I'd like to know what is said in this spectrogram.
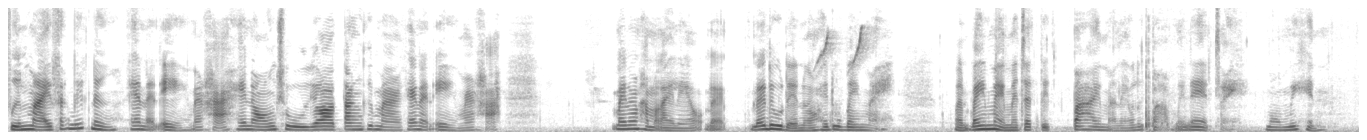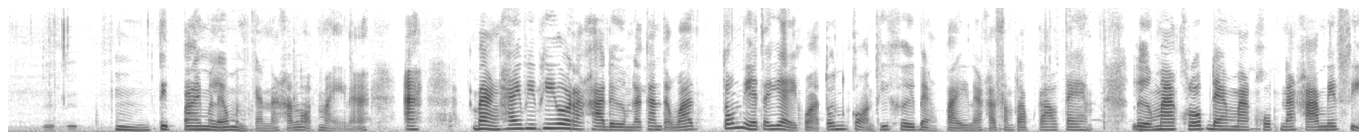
ฟื้นไม้สักนิดหนึ่งแค่นั้นเองนะคะ ให้น้องชูยอดตั้งขึ้นมาแค่นั้นเองนะคะ ไม่ต้องทำอะไรแล้วและและดูเดี๋ยวน้องให้ดูใบใหม่เหมือนใบใหม่มันจะติดป้ายมาแล้วหรือเปล่าไม่แน่ใจ มองไม่เห็นติดติดอืมติดป้ายมาแล้วเหมือนกันนะคะ หลอดใหม่นะ อะ แบ่งให้พี่ๆราคาเดิมแล้วกันแต่ว่าต้นเนี้ยจะใหญ่กว่าต้นก่อนที่เคยแบ่งไปนะคะสำหรับ9แต้ม เหลืองมาครบแดงมาครบนะคะ เม็ดสี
